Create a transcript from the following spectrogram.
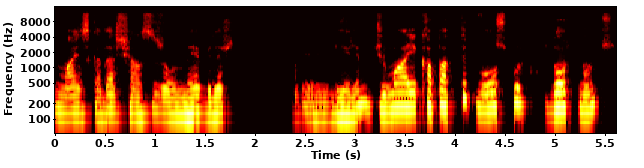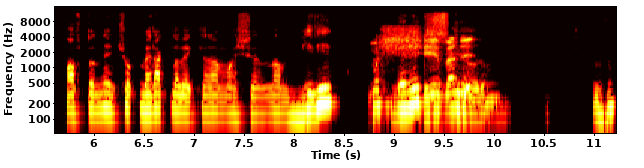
Mainz kadar şanssız olmayabilir e, diyelim. Cuma'yı kapattık. Wolfsburg, Dortmund haftanın en çok merakla beklenen maçlarından biri Ama demek şeye istiyorum. Ben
